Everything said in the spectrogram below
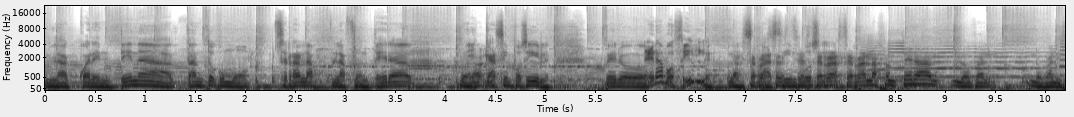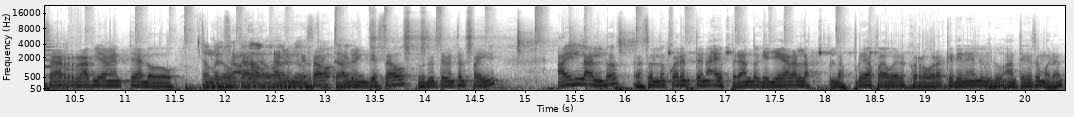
la cuarentena, tanto como cerrar la, la frontera, Bueno, es casi imposible. Pero Era posible. La cerrar, cerrar, cerrar la frontera, local- localizar rápidamente a los ingresados, a los ingresados, a los ingresados al país, aislarlos, hacerlo en cuarentena, esperando que llegaran las, las pruebas para poder corroborar que tienen el virus antes que se mueran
